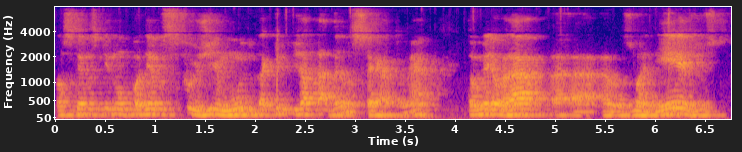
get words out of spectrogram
nós temos que não podemos fugir muito daquilo que já está dando certo, né? Então, melhorar os manejos,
